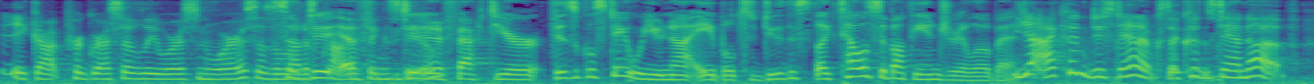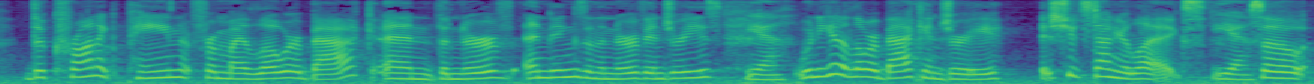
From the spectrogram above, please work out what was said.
it got progressively worse and worse as a lot of did, chronic things did do. it affect your physical state? Were you not able to do this? Like, tell us about the injury a little bit. Yeah, I couldn't do stand up because I couldn't stand up. The chronic pain from my lower back and the nerve endings and the nerve injuries. Yeah. When you get a lower back injury, it shoots down your legs. Yeah. So,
